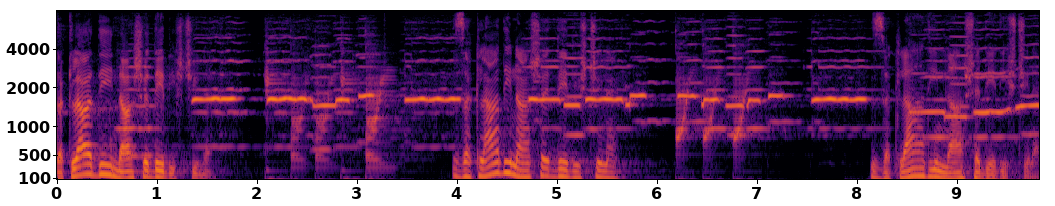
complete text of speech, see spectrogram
Zakladi naše dediščine. Zakladi naše dediščine. Zakladi naše dediščine.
